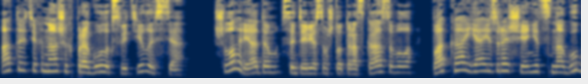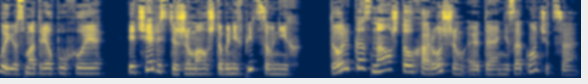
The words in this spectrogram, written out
от этих наших прогулок светилась вся. Шла рядом, с интересом что-то рассказывала, пока я, извращенец, на губы ее смотрел пухлые и челюсти сжимал, чтобы не впиться в них. Только знал, что хорошим это не закончится.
